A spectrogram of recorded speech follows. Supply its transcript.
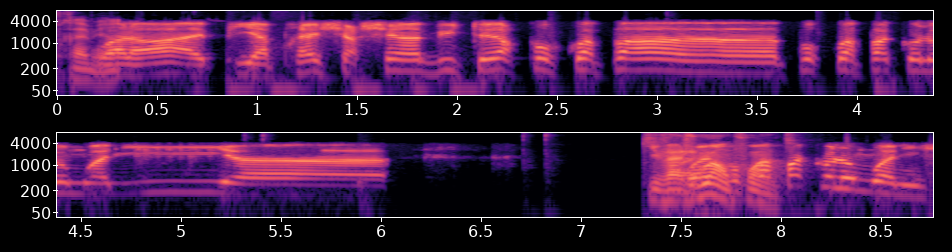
Très bien. Voilà. Et puis après chercher un buteur. Pourquoi pas, euh, pourquoi pas Colomwani. Euh, Qui va ouais, jouer en pourquoi pointe. pas Colomwani.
